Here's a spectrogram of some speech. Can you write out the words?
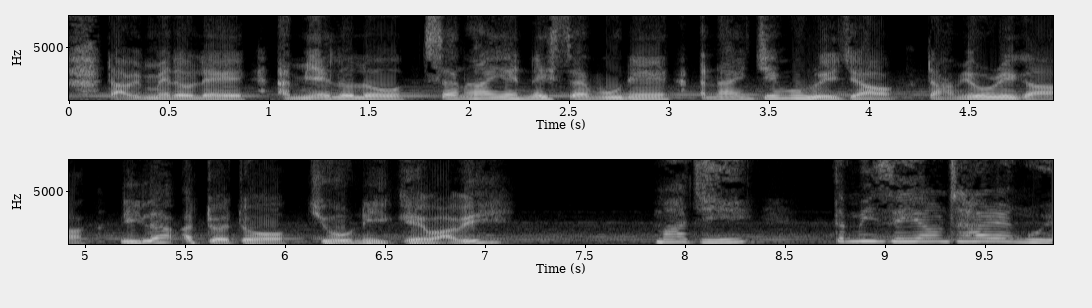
။ဒါပေမဲ့လို့လည်းအမြဲလိုလိုစန္နာရဲ့နှိပ်စက်မှုနဲ့အနိုင်ကျင့်မှုတွေကြောင့်ဒါမျိုးတွေကနီလာအတွက်တော့ယိုးနေခဲ့ပါပြီ။မကြီးသမီးဈေးရောက်ထားတဲ့ငွေ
